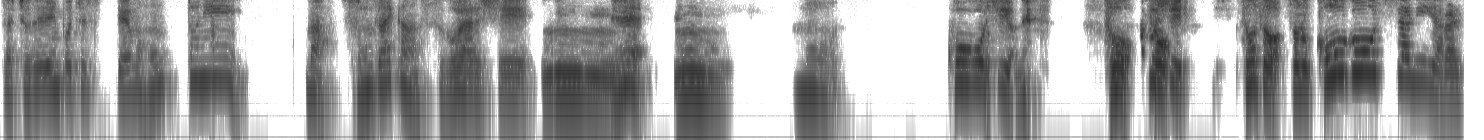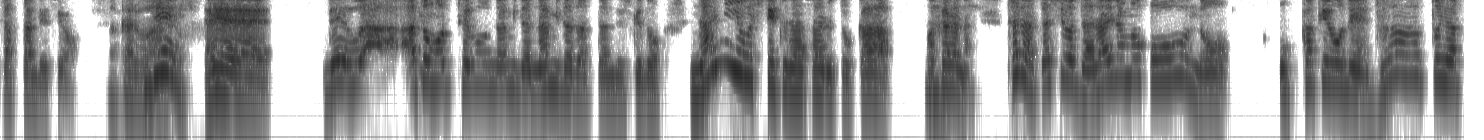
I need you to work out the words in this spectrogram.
ザ・チョゼリンポチェスってもう本当に、まあ、存在感すごいあるし、うん。ね、うん。もう、神々しいよね。そう、そう。そうそう。その神々しさにやられちゃったんですよ。わかるわ。で、ええで、うわーと思ってもう涙、涙だったんですけど、何をしてくださるとか、わからない。ただ私はダライラマ法王の追っかけをね、ずーっとやっ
